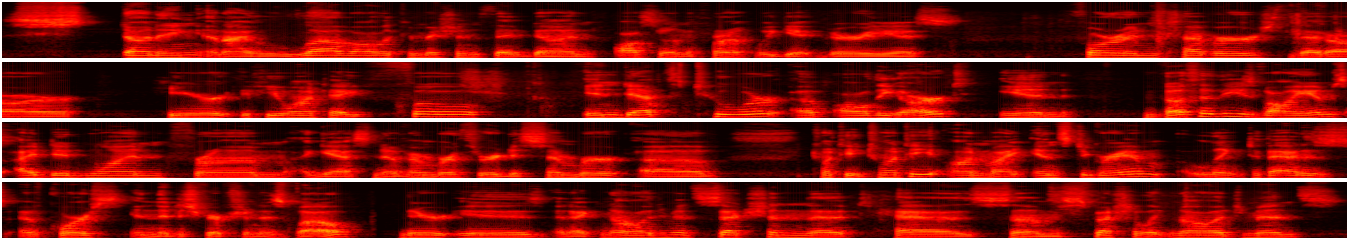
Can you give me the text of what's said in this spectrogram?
stunning, and I love all the commissions they've done. Also in the front, we get various foreign covers that are here. If you want a full in-depth tour of all the art in both of these volumes, I did one from, I guess, November through December of 2020 on my Instagram. Link to that is, of course, in the description as well. There is an acknowledgments section that has some special acknowledgments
